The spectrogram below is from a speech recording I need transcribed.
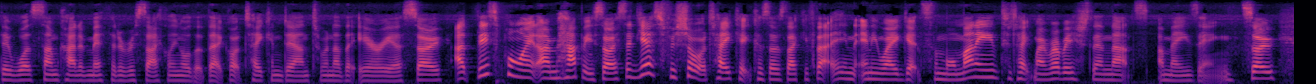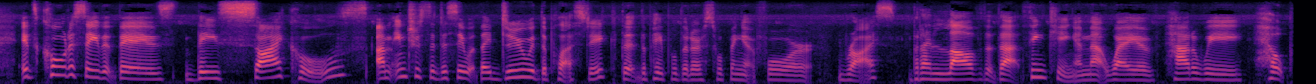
there was some kind of method of recycling, or that that got taken down to another area. So at this point, I'm happy. So I said yes, for sure, take it because I was like, if that in any way gets them more money to take my rubbish, then that's amazing. So it's cool to see that there's these cycles. I'm interested to see what they do with the plastic that the people that are swapping it for rice. But I love that that thinking and that way of how do we help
